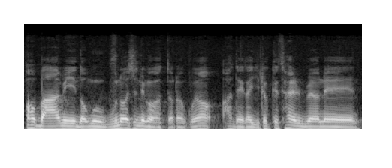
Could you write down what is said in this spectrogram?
어, 마음이 너무 무너지는 것 같더라고요. 아, 내가 이렇게 살면은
